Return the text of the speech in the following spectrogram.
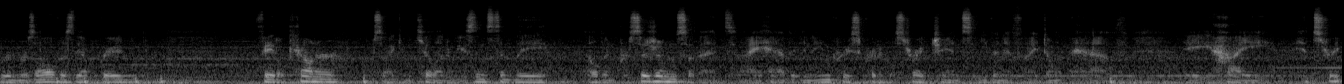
Grim Resolve as the upgrade, Fatal Counter, so I can kill enemies instantly, Elven Precision, so that I have an increased critical strike chance even if I don't have a high hit streak.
